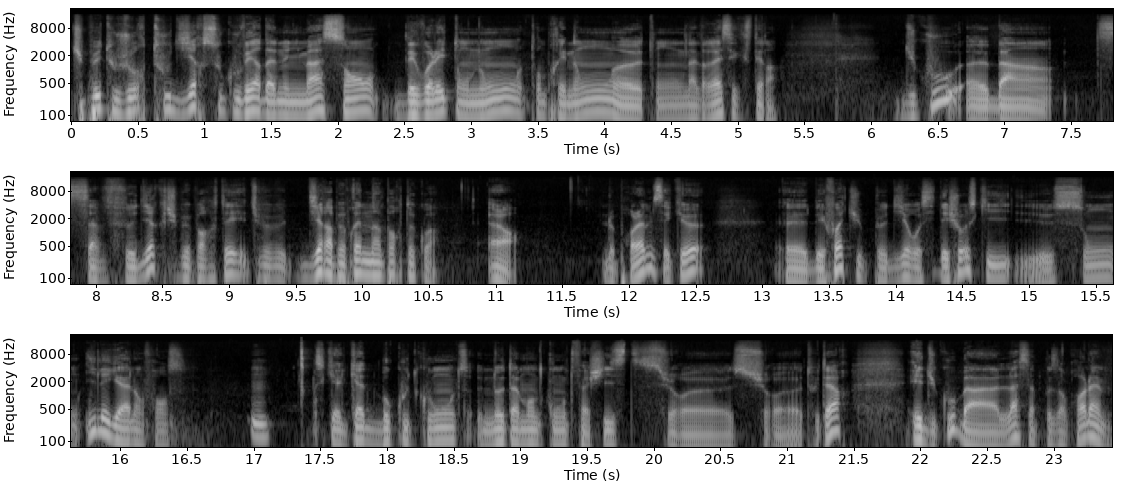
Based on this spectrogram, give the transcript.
tu, peux toujours tout dire sous couvert d'anonymat sans dévoiler ton nom, ton prénom, euh, ton adresse, etc. Du coup, euh, ben, ça veut dire que tu peux porter, tu peux dire à peu près n'importe quoi. Alors, le problème, c'est que euh, des fois, tu peux dire aussi des choses qui euh, sont illégales en France. Hmm. Ce qui est le cas de beaucoup de comptes, notamment de comptes fascistes sur, sur Twitter. Et du coup, bah, là, ça pose un problème.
